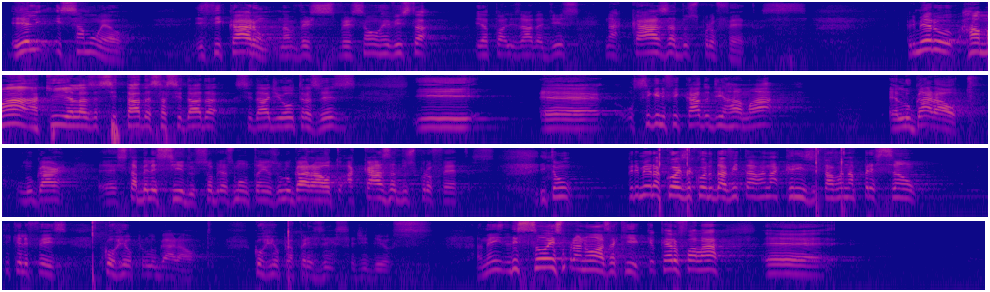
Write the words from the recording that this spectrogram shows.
ele e Samuel, e ficaram, na vers versão revista e atualizada diz, na casa dos profetas. Primeiro, Ramá, aqui ela é citada, essa cidade, cidade outras vezes, e é, o significado de Ramá é lugar alto, lugar é, estabelecido sobre as montanhas, o lugar alto, a casa dos profetas. Então, primeira coisa, quando Davi estava na crise, estava na pressão, o que, que ele fez? Correu para o lugar alto, correu para a presença de Deus. Amém? Lições para nós aqui, que eu quero falar, é,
